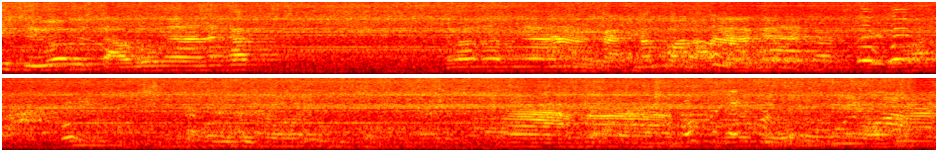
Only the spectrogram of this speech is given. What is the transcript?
นี่ถือว่าเป็นสาวโรงงานนะครับเราทำงานอยู่การทำความสะอาดงานมามาออกงาน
